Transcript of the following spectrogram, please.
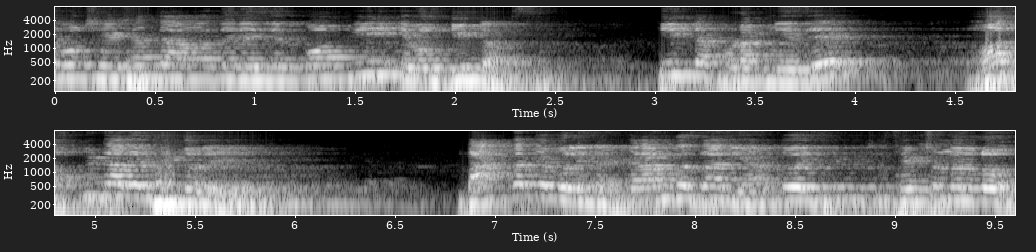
এবং সেই সাথে আমাদের এই যে কফি এবং ডিটক্স তিনটা প্রোডাক্ট নিয়ে যে হসপিটালের ভিতরে। ডাক্তারকে বলি না কারণ আমি তো জানি, আমি তো ওই সেকশনের লোক।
